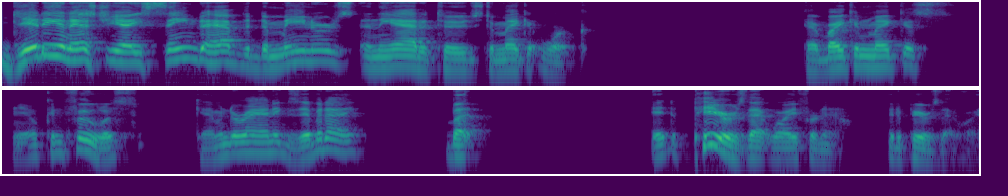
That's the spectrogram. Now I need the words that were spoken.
Giddey and SGA seem to have the demeanors and the attitudes to make it work. Everybody can make us, you know, can fool us. Kevin Durant, Exhibit A. But it appears that way for now. It appears that way.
